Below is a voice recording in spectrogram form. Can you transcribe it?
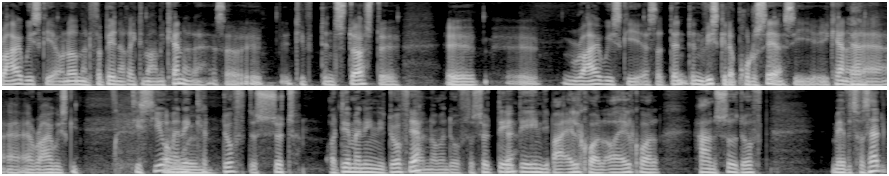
rye whisky er jo noget, man forbinder rigtig meget med Canada. Altså øh, de, den største øh, øh, rye whisky, altså den, den whisky, der produceres i, i Canada, Ja. er, er, er rye whisky. De siger jo, at man ikke øh, kan dufte sødt. Og det, man egentlig dufter, ja. Når man dufter sødt, det, ja. det er egentlig bare alkohol, og alkohol har en sød duft. Men jeg vil trods alt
